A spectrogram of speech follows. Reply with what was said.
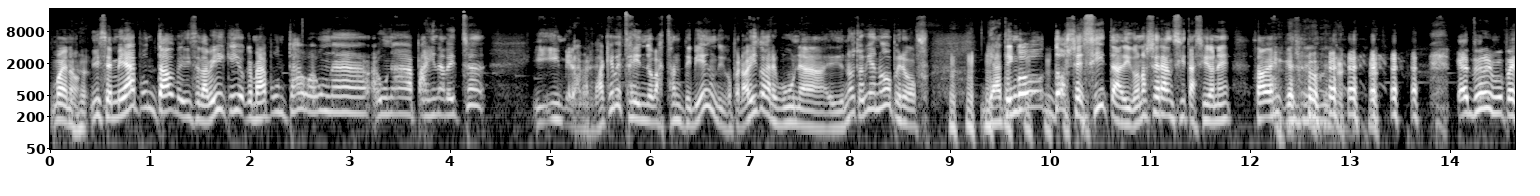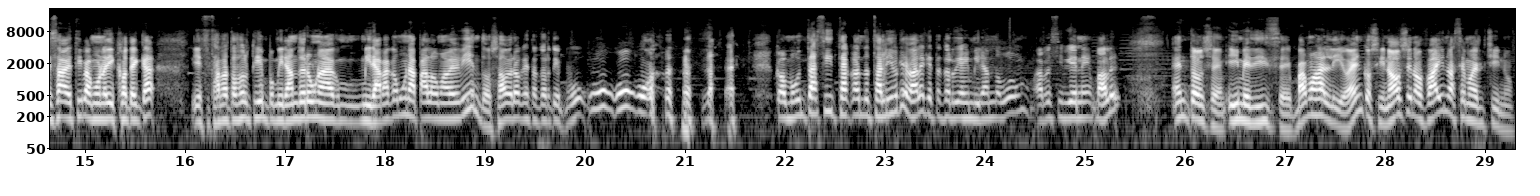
Bueno, dice, me ha apuntado, me dice David, que yo que me ha apuntado a una, a una página de esta y, y la verdad que me está yendo bastante bien. Digo, pero ha ido alguna. Y digo, no, todavía no, pero ya tengo 12 citas. Digo, no serán citaciones, ¿sabes? Que tú, que tú eres muy pesado. Iba a una discoteca y este estaba todo el tiempo mirando, era una, miraba como una paloma bebiendo, ¿sabes? Lo que está todo el tiempo. uh, uh, uh, uh. como un taxista cuando está libre, ¿vale? Que está todo el día ahí mirando, uh, a ver si viene, ¿vale? Entonces, y me dice, vamos al lío, ¿eh? Si no, se nos va y no hacemos el chino.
